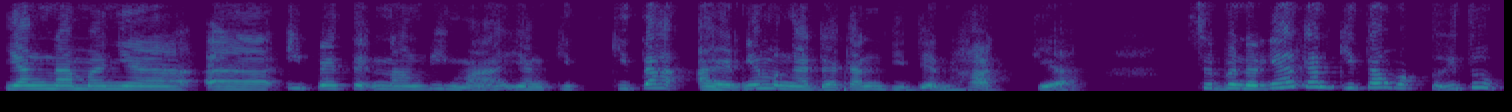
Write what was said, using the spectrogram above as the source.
yang namanya uh, IPT 65 yang kita akhirnya mengadakan di Den Haag ya. Sebenarnya kan kita waktu itu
